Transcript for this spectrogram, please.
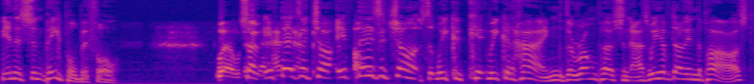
innocent people before. Well, so if there's a chance, if there's a chance that we could ki- we could hang the wrong person as we have done in the past,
